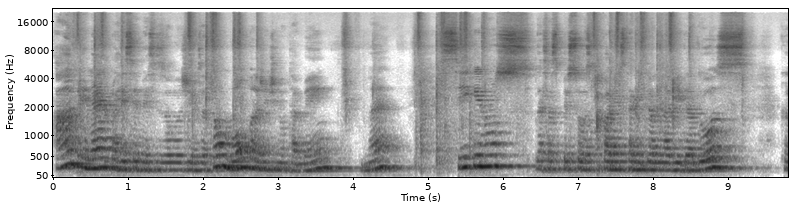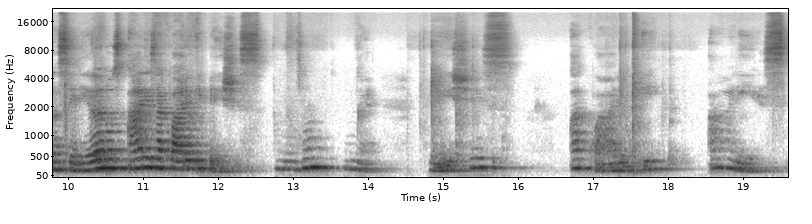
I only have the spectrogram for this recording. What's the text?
Abre, né, para receber esses elogios. É tão bom quando a gente não tá bem, né? Signos dessas pessoas que podem estar entrando na vida dos cancerianos, Ares, Aquário e Peixes. Uhum. É. Peixes, Aquário e Ares.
